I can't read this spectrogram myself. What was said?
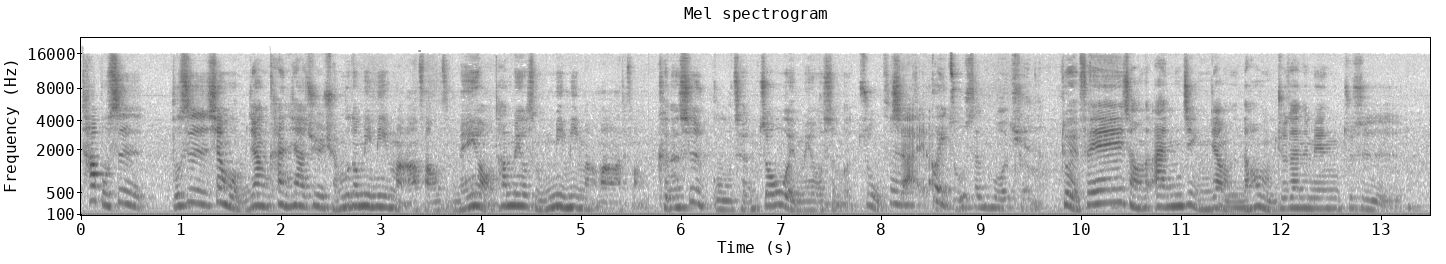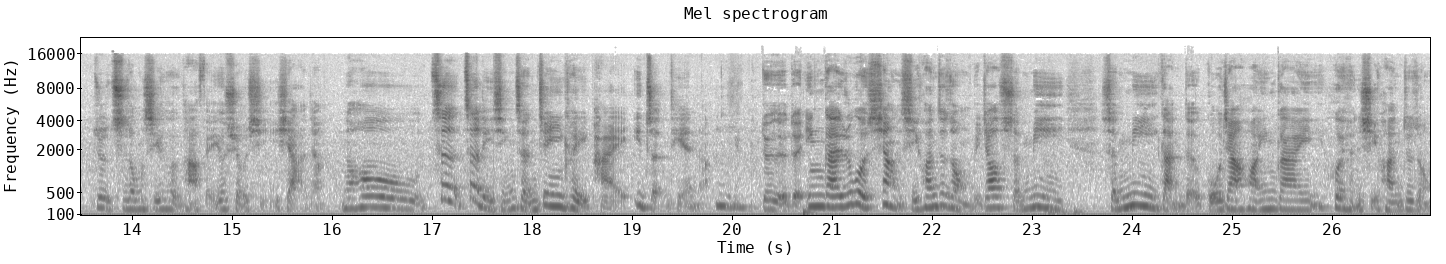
它不是不是像我们这样看下去全部都密密麻麻房子，没有，它没有什么密密麻麻的房子，可能是古城周围没有什么住宅啦，贵族生活圈啊。对，非常的安静这样子，然后我们就在那边就是就吃东西、喝咖啡，又休息一下这样。然后这这里行程建议可以排一整天的、嗯，对对对，应该如果像喜欢这种比较神秘神秘感的国家的话，应该会很喜欢这种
